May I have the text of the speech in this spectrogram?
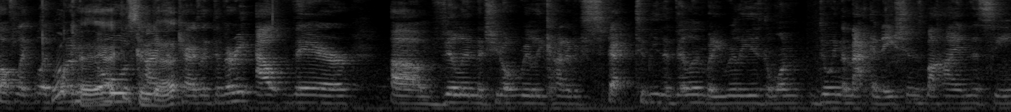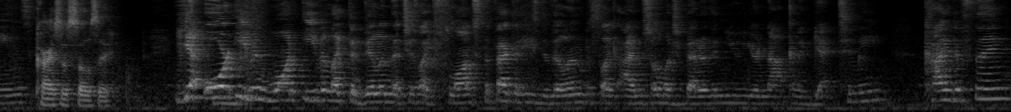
off like like one of Okay, those that. of characters, like the very out there um, villain that you don't really kind of expect to be the villain, but he really is the one doing the machinations behind the scenes. Keyser Söze. Yeah, or even one, even like the villain that just like flaunts the fact that he's the villain, but it's like I'm so much better than you, you're not gonna get to me, kind of thing.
